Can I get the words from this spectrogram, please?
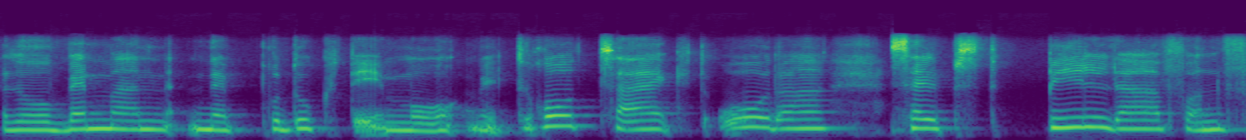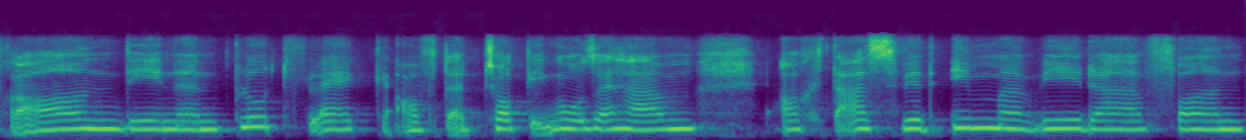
Also wenn man eine Produktdemo mit Rot zeigt oder selbst Bilder von Frauen, die einen Blutfleck auf der Jogginghose haben. Auch das wird immer wieder von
